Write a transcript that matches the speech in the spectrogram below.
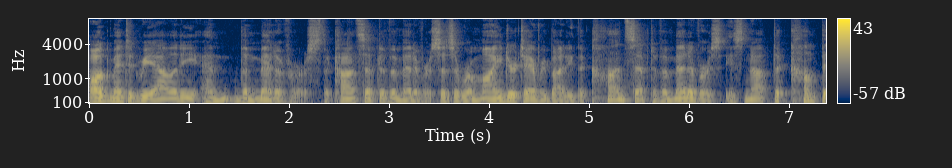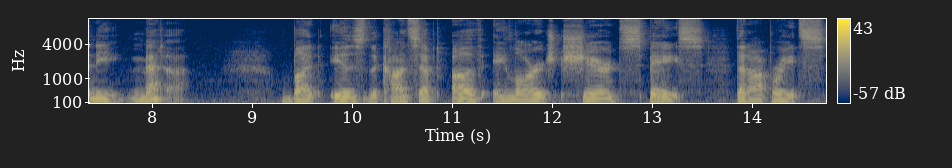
augmented reality, and the metaverse, the concept of a metaverse. As a reminder to everybody, the concept of a metaverse is not the company Meta, but is the concept of a large shared space that operates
